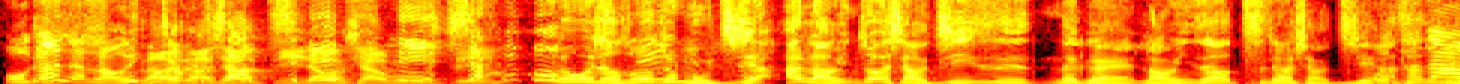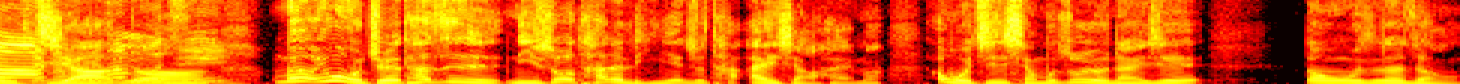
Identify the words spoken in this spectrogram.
我刚刚讲老鹰抓抓小鸡，鸡，然后小母你鸡，想那我想说，就母鸡啊啊！老鹰抓小鸡是那个哎、老鹰是要吃掉小鸡啊，它是母鸡啊，它对吧、没有，因为我觉得它是你说它的理念就是它爱小孩嘛啊，我其实想不出有哪一些动物是那种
